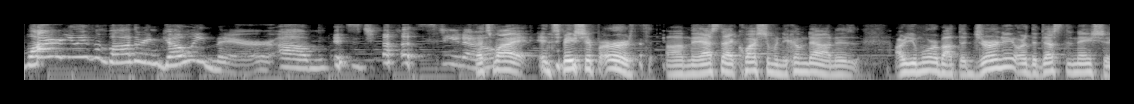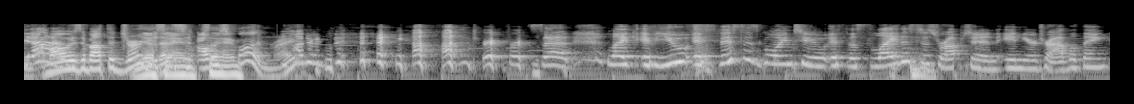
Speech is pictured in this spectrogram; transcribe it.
why are you even bothering going there um it's just you know That's why in Spaceship Earth, um, they ask that question when you come down: is are you more about the journey or the destination? I'm always about the journey. Yeah, That's same, always same. fun, right? hundred hundred percent. Like if you if this is going to if the slightest disruption in your travel thing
